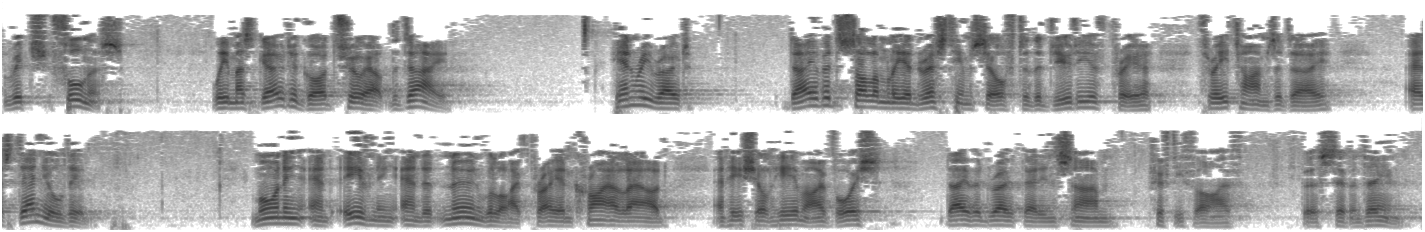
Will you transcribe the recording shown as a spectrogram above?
rich fullness, we must go to God throughout the day. Henry wrote, David solemnly addressed himself to the duty of prayer three times a day as Daniel did. Morning and evening and at noon will I pray and cry aloud, and he shall hear my voice. David wrote that in Psalm 55, verse 17.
